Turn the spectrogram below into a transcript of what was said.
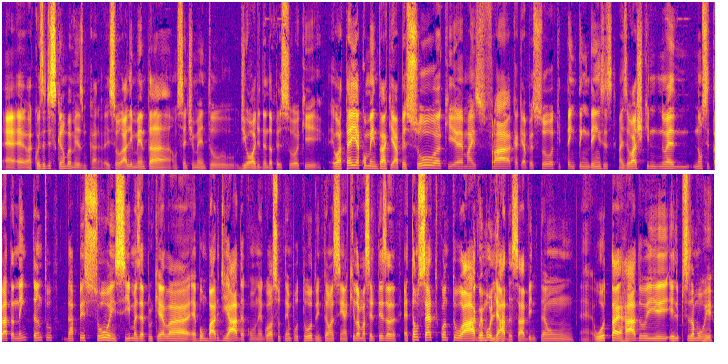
É, é, a coisa descamba mesmo, cara. Isso alimenta um sentimento de ódio dentro da pessoa que eu até ia comentar que é a pessoa que é mais fraca, que é a pessoa que tem tendências, mas eu acho que não é não se trata nem tanto da pessoa em si, mas é porque ela é bombardeada com o negócio o tempo todo. Então assim, aquilo é uma certeza é tão certo quanto a água é molhada, sabe? Então, é, o outro tá errado e ele precisa morrer.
